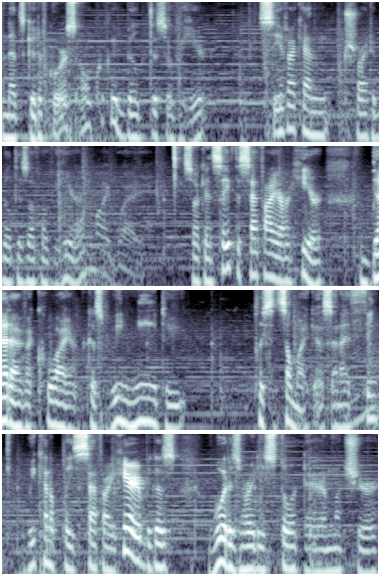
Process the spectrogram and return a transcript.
And that's good, of course. I'll quickly build this over here. See if I can try to build this up over here. So I can save the sapphire here that I've acquired because we need to place it somewhere, I guess. And I think we cannot place sapphire here because wood is already stored there. I'm not sure.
